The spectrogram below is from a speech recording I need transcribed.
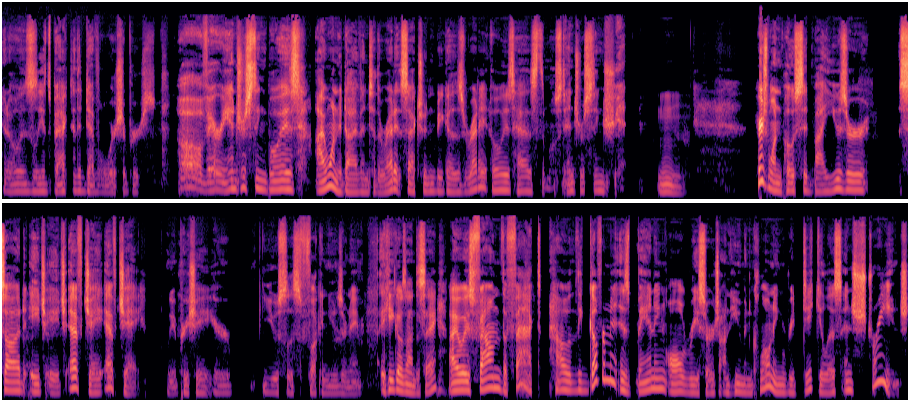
It always leads back to the devil worshippers. Oh, very interesting, boys. I want to dive into the Reddit section because Reddit always has the most interesting shit. Mm. Here's one posted by user SudHHFJFJ. We appreciate your useless fucking username. He goes on to say, I always found the fact how the government is banning all research on human cloning ridiculous and strange,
